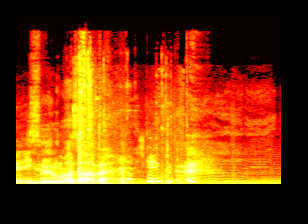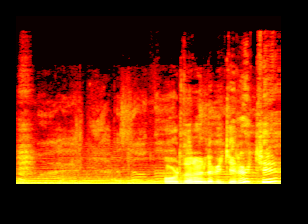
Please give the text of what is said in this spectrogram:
beynim Sayılmaz abi. Oradan öyle bir geliyor ki.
